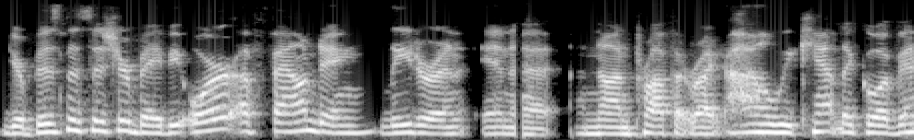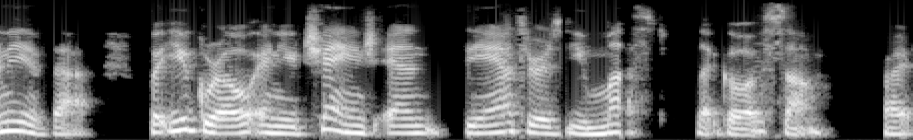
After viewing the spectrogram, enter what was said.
your business is your baby or a founding leader in, in a, a nonprofit, right? Oh, we can't let go of any of that, but you grow and you change. And the answer is you must let go of some, right?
